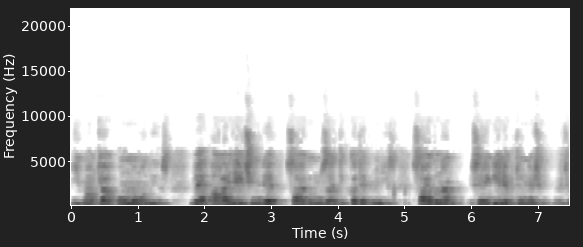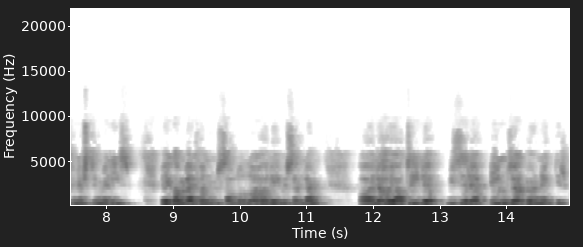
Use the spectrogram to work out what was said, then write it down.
İhmalkar olmamalıyız. Ve aile içinde saygımıza dikkat etmeliyiz. Saygının sevgiyle bütünleş, bütünleştirmeliyiz. Peygamber Efendimiz sallallahu aleyhi ve sellem aile hayatı ile bizlere en güzel örnektir.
